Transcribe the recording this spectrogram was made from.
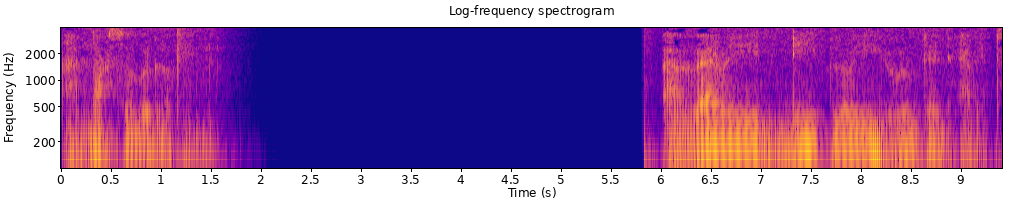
I am not so good looking. A very deeply rooted habit.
